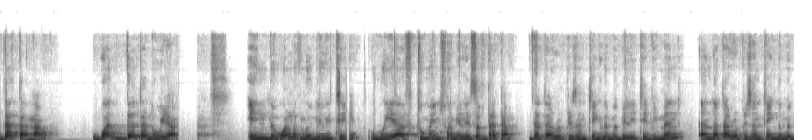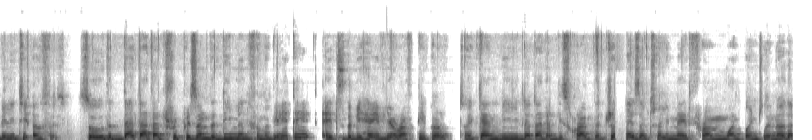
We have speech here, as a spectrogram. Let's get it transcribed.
Data now. What data do we have? In the world of mobility, we have two main families of data, data representing the mobility demand and data representing the mobility offers. So the data that represent the demand for mobility, it's the behavior of people. So it can be data that describe the journeys actually made from one point to another,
